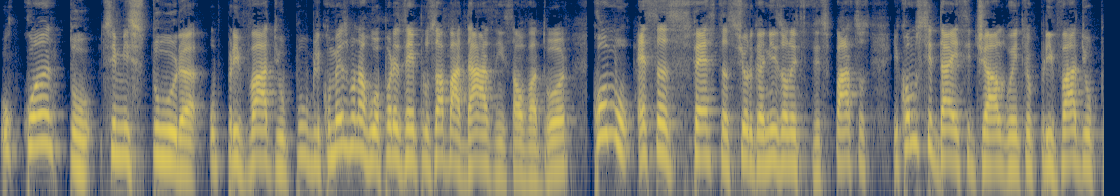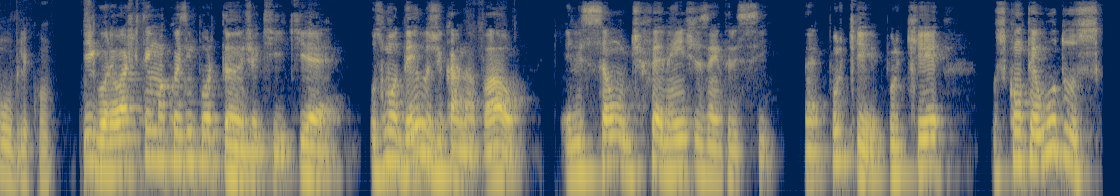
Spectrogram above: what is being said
o quanto se mistura o privado e o público, mesmo na rua. Por exemplo, os abadás em Salvador. Como essas festas se organizam nesses espaços e como se dá esse diálogo entre o privado e o público? Igor, eu acho que tem uma coisa importante aqui, que é os modelos de carnaval, eles são diferentes entre si. Né? Por quê? Porque os conteúdos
